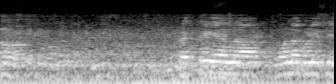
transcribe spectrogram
ಅವರು ಪ್ರಕ್ರಿಯೆಯನ್ನು ಪೂರ್ಣಗೊಳಿಸಿ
